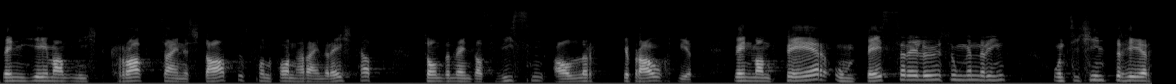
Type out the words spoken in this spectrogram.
wenn jemand nicht Kraft seines Status von vornherein recht hat, sondern wenn das Wissen aller gebraucht wird wenn man fair um bessere Lösungen ringt und sich hinterher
